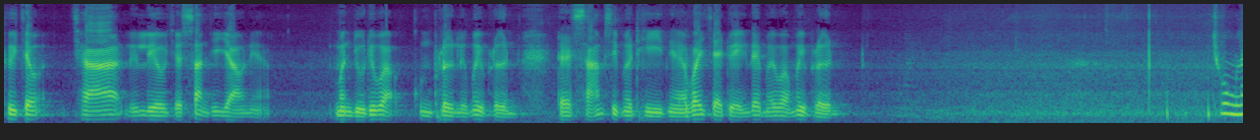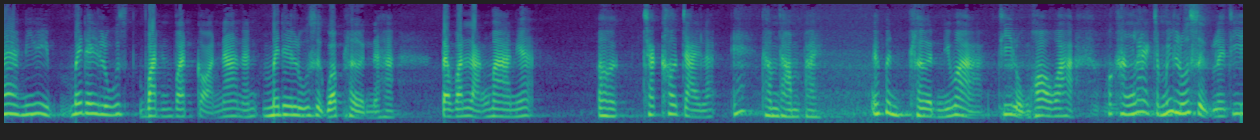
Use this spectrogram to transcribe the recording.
คือจะช้าหรือเร็วจะสั้นที่ยาวเนี่ย มันอยู่ที่ว่าคุณเพลินหรือไม่เพลิน แต่สามสิบนาทีเนี่ยไว้ใจตัวเองได้ไหมว่าไม่เพลิน ชช่วงแรกนี่ไม่ได้รู้วันวันก่อนหน้านั้น ไม่ได้รู้สึกว่าเพลินนะคะแต่วันหลังมาเนี้ยเออชักเข้าใจแล้วเอ๊ะทำทำไป เอ๊ะมันเพลินนี่ว่าที่หลวงพ่อว่า เพราะครั้งแรกจะไม่รู้สึกเลยที่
